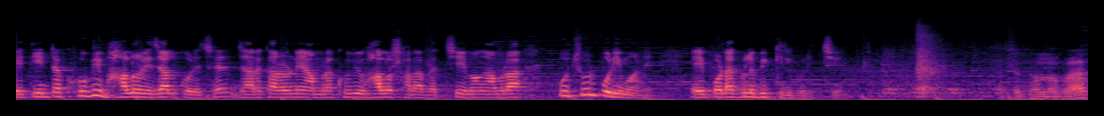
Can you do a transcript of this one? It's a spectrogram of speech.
এই তিনটা খুবই ভালো রেজাল্ট করেছে যার কারণে আমরা খুবই ভালো সারা পাচ্ছি এবং আমরা প্রচুর পরিমাণে এই প্রোডাক্টগুলো বিক্রি করছি। আচ্ছা ধন্যবাদ।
